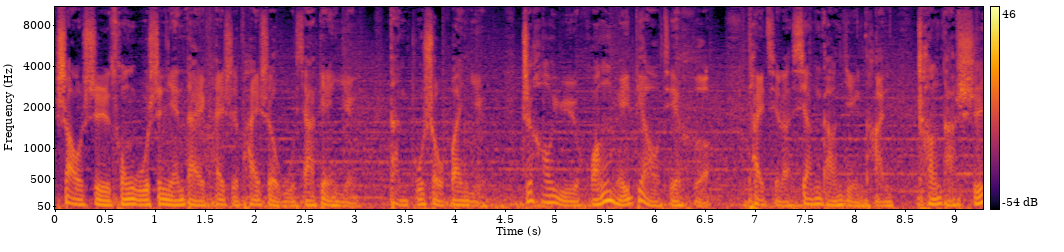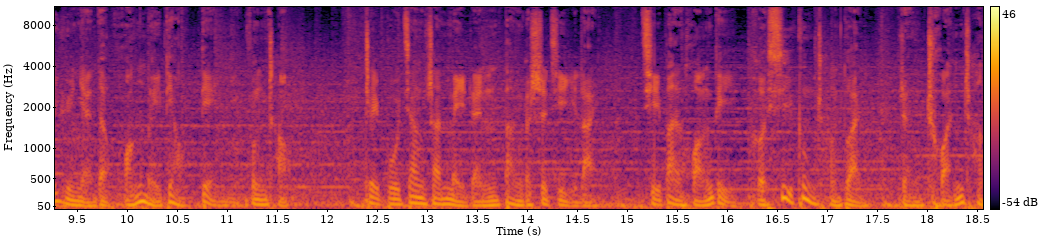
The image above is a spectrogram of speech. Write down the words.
邵氏从五十年代开始拍摄武侠电影，但不受欢迎，只好与黄梅调结合，开启了香港影坛长达十余年的黄梅调电影风潮。这部《江山美人》半个世纪以来，其扮皇帝和戏凤唱段仍传唱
